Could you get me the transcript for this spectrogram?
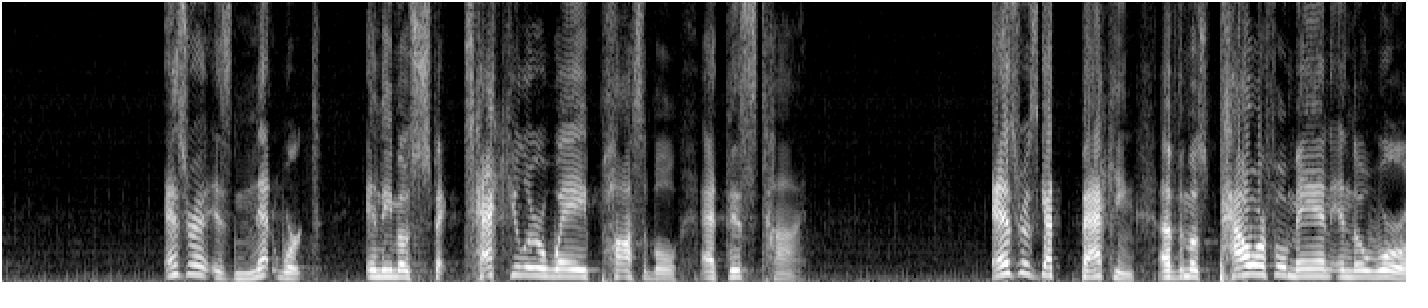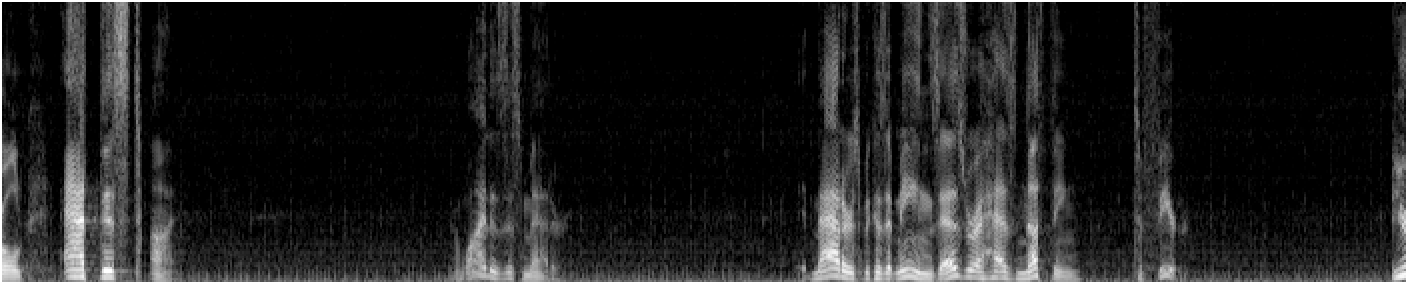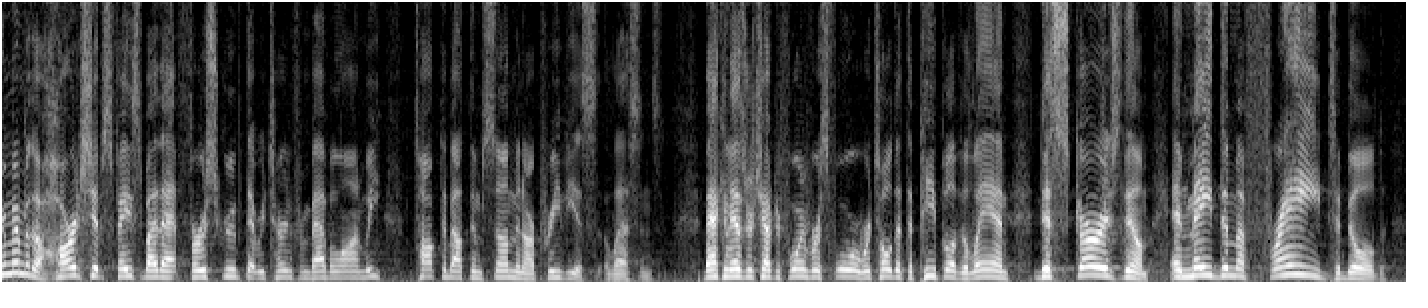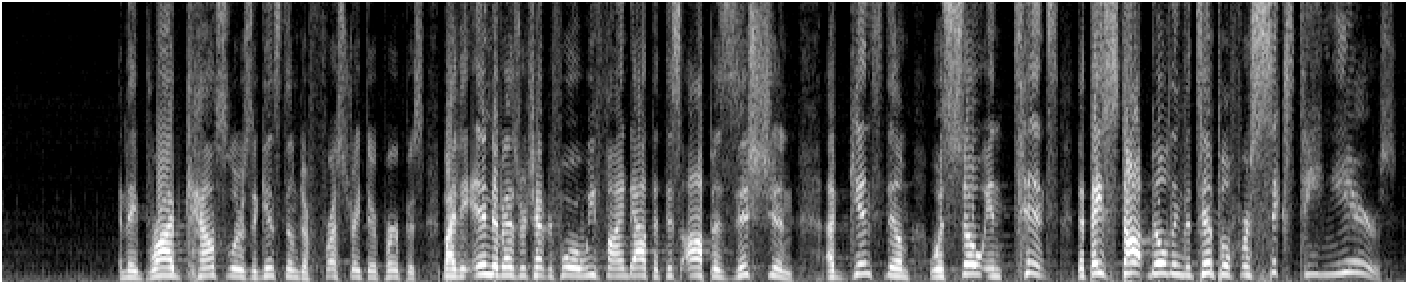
Ezra is networked in the most spectacular way possible at this time. Ezra's got the backing of the most powerful man in the world at this time. Now, why does this matter? It matters because it means Ezra has nothing to fear. Do you remember the hardships faced by that first group that returned from Babylon? We talked about them some in our previous lessons. Back in Ezra chapter 4 and verse 4, we're told that the people of the land discouraged them and made them afraid to build. And they bribed counselors against them to frustrate their purpose. By the end of Ezra chapter 4, we find out that this opposition against them was so intense that they stopped building the temple for 16 years.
